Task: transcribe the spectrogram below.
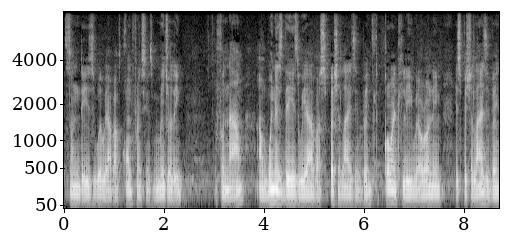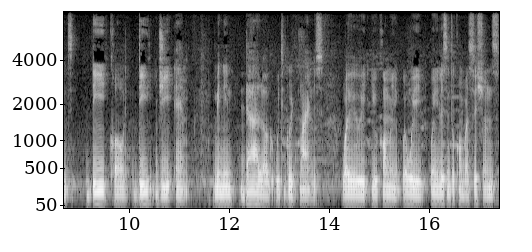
sundays where we have our conferences majorly for now. And wednesdays we have a specialized event. Currently we are running a specialized event d called dgm meaning dialogue with great minds where you, you come in where we when you listen to conversations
